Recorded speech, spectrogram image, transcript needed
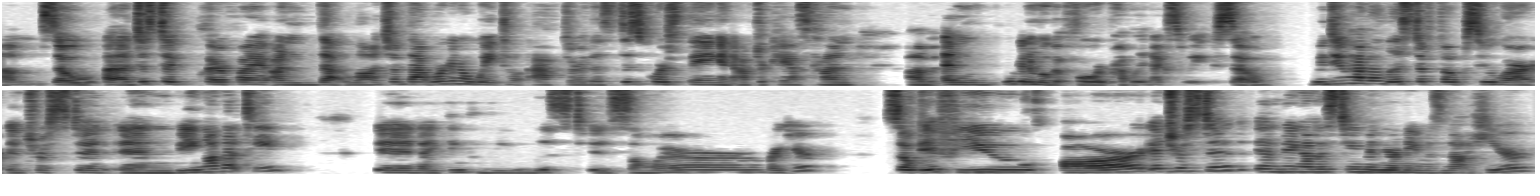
um, so uh, just to clarify on that launch of that, we're going to wait till after this discourse thing and after CHAOSScon, um, and we're going to move it forward probably next week. So we do have a list of folks who are interested in being on that team. And I think the list is somewhere right here. So if you are interested in being on this team and your name is not here,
